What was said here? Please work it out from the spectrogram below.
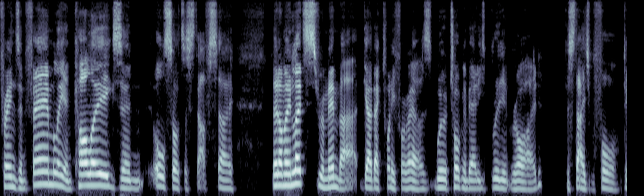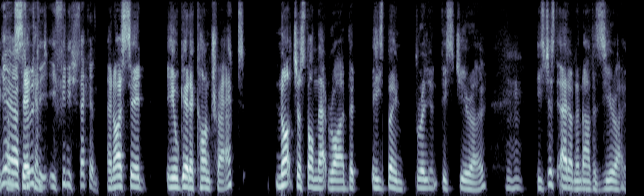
friends and family and colleagues and all sorts of stuff. So, but I mean, let's remember, go back 24 hours. We were talking about his brilliant ride the stage before to Yeah, come absolutely. second. He finished second. And I said he'll get a contract, not just on that ride, but he's been brilliant this Giro. Mhm. He's just added another zero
